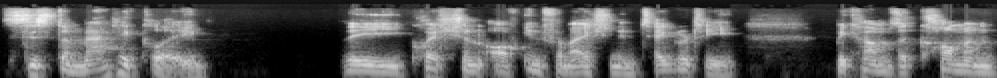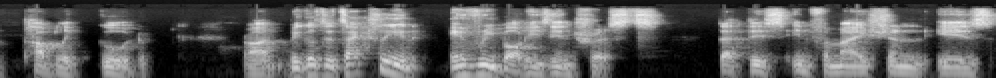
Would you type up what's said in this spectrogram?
systematically the question of information integrity becomes a common public good, right? Because it's actually in everybody's interests that this information is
